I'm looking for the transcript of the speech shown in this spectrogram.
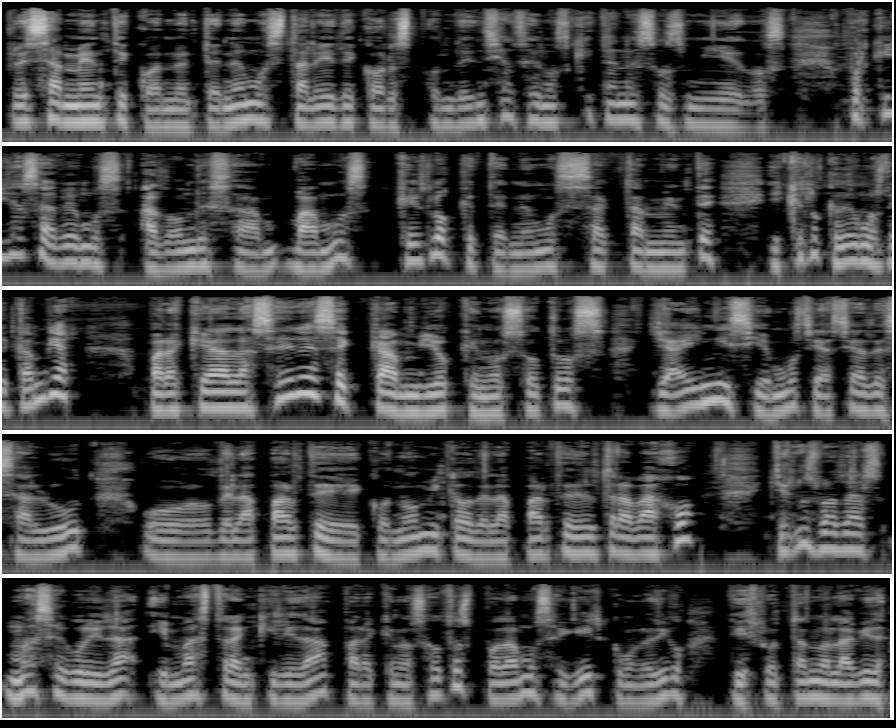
precisamente cuando entendemos esta ley de correspondencia se nos quitan esos miedos, porque ya sabemos a dónde vamos, qué es lo que tenemos exactamente y qué es lo que debemos de cambiar, para que al hacer ese cambio que nosotros ya iniciemos, ya sea de salud o de la parte económica o de la parte del trabajo, ya nos va a dar más seguridad y más tranquilidad para que nosotros podamos seguir, como les digo, disfrutando la vida.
